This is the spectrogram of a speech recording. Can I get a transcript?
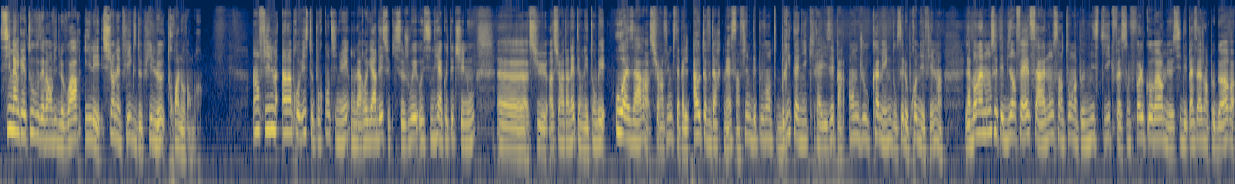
Si malgré tout vous avez envie de le voir, il est sur Netflix depuis le 3 novembre. Un film à l'improviste pour continuer. On a regardé ce qui se jouait au ciné à côté de chez nous euh, sur, sur Internet et on est tombé au hasard sur un film qui s'appelle Out of Darkness, un film d'épouvante britannique réalisé par Andrew Cumming, dont c'est le premier film. La bande-annonce était bien faite, ça annonce un ton un peu mystique, façon folk horror, mais aussi des passages un peu gore.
